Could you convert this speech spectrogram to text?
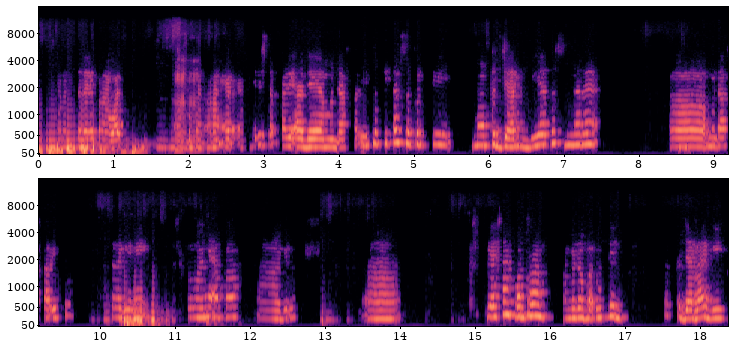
karena kita dari perawat uh bukan orang RF, jadi setiap kali ada yang mendaftar itu kita seperti mau kejar dia tuh sebenarnya uh, mendaftar itu setelah gini keluarnya apa? Uh, gitu. Uh, biasa kontrol ambil obat rutin kejar lagi.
